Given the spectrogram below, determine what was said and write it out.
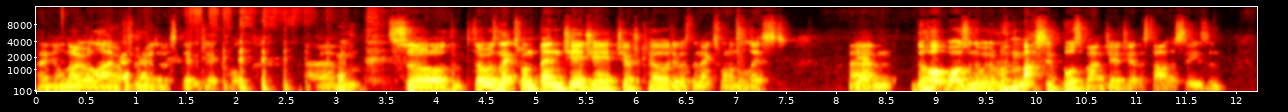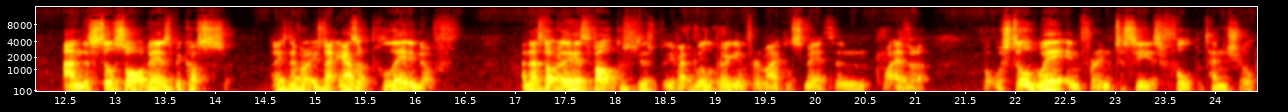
then you'll know it was live after we made a mistake with Jake Paul. Um, so the, there was the next one. Ben JJ Josh Kayode was the next one on the list. Um, Yeah. The hope was, and there was a massive buzz about JJ at the start of the season, and there still sort of is because he's never, he's not, he hasn't played enough, and that's not really his fault because we've had Will in for Michael Smith and whatever, but we're still waiting for him to see his full potential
